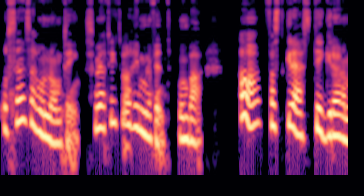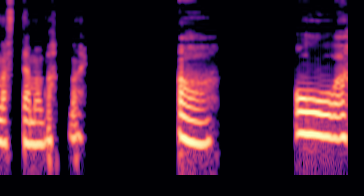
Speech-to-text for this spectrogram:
Och sen sa hon någonting som jag tyckte var himla fint. Hon bara, ja fast gräset är grönast där man vattnar. Ja. Åh.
